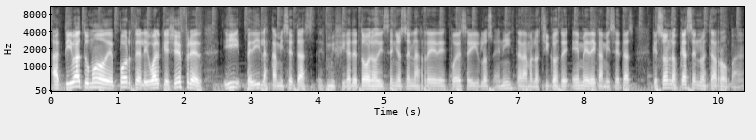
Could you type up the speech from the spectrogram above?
Activa tu modo deporte al igual que Jeffred y pedí las camisetas. Fíjate todos los diseños en las redes. Podés seguirlos en Instagram a los chicos de MD Camisetas, que son los que hacen nuestra ropa. ¿eh?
